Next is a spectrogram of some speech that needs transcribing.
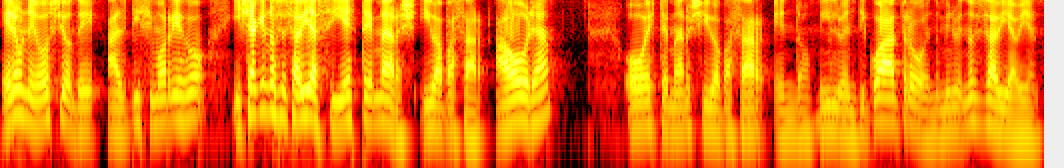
era un negocio de altísimo riesgo y ya que no se sabía si este merge iba a pasar ahora o este merge iba a pasar en 2024 o en 2020, no se sabía bien.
